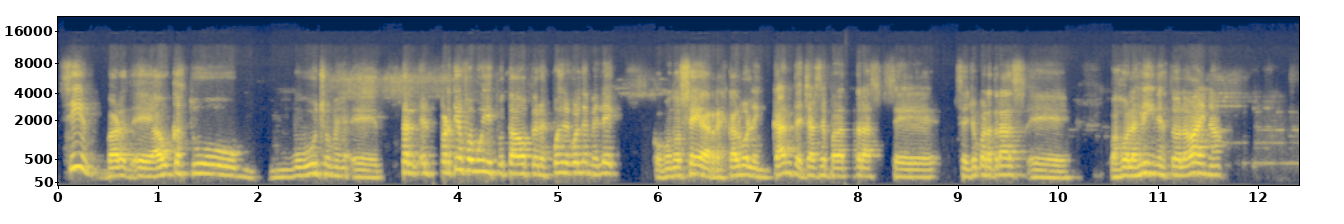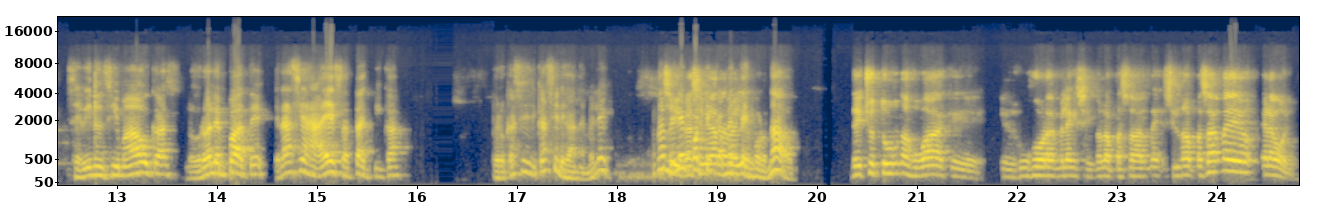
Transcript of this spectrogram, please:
Sí, eh, Aucas tuvo mucho. Eh, el partido fue muy disputado, pero después del gol de Melec, como no sé, a Rescalvo le encanta echarse para atrás, se, se echó para atrás, eh, bajo las líneas, toda la vaina, se vino encima a Aucas, logró el empate, gracias a esa táctica, pero casi, casi le gana a Melec. Una sí, Melec prácticamente desbordado. De hecho, tuvo una jugada que el jugador de Melec, si no la pasaba si no la pasaba al medio, era gol.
